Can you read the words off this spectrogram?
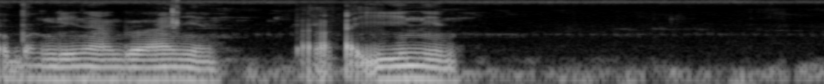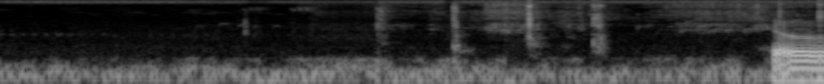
Pabang ginagawa niyan. Para kainin. So,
